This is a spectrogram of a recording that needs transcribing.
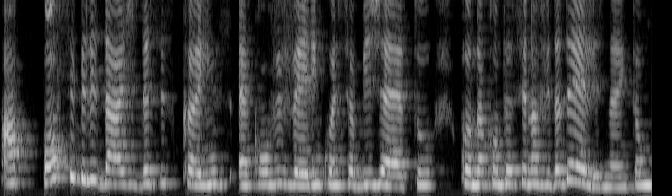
a possibilidade desses cães é, conviverem com esse objeto quando acontecer na vida deles, né? Então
